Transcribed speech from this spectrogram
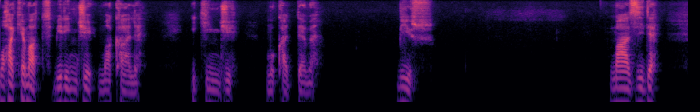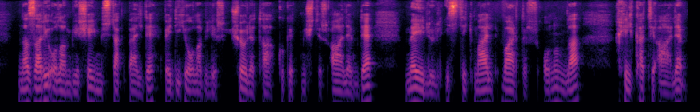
Muhakemat birinci makale, ikinci mukaddeme. 1. Mazide nazari olan bir şey müstakbelde bedihi olabilir. Şöyle tahakkuk etmiştir. Alemde meylül istikmal vardır. Onunla hilkati alem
